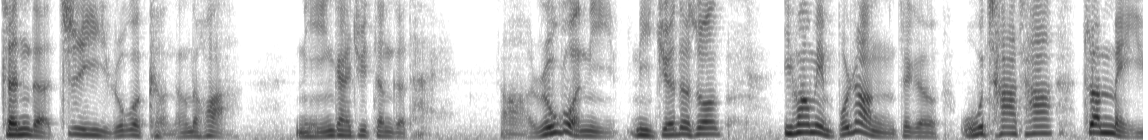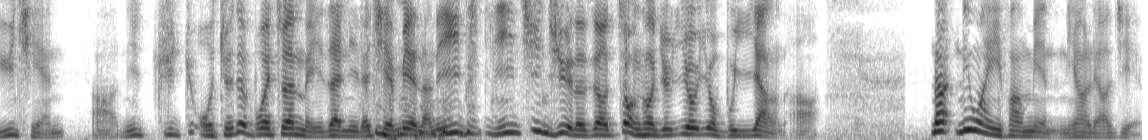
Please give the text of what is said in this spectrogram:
真的志毅，如果可能的话，你应该去登个台。啊，如果你你觉得说，一方面不让这个吴叉叉专美于前啊，你绝我绝对不会专美在你的前面的，你一你一进去了之后，状况就又又不一样了啊。那另外一方面，你要了解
